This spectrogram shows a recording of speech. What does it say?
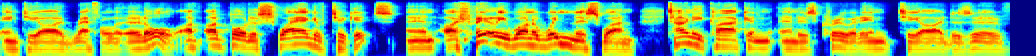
NTI raffle at all. I've I've bought a swag of tickets, and I really want to win this one. Tony Clark and, and his crew at NTI deserve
